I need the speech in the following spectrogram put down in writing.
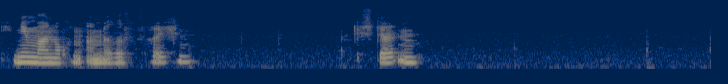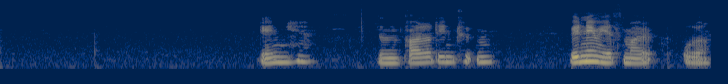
Ich nehme mal noch ein anderes Zeichen. Gestalten. Den hier. Diesen Paladin-Typen. Wir nehmen jetzt mal, oder?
